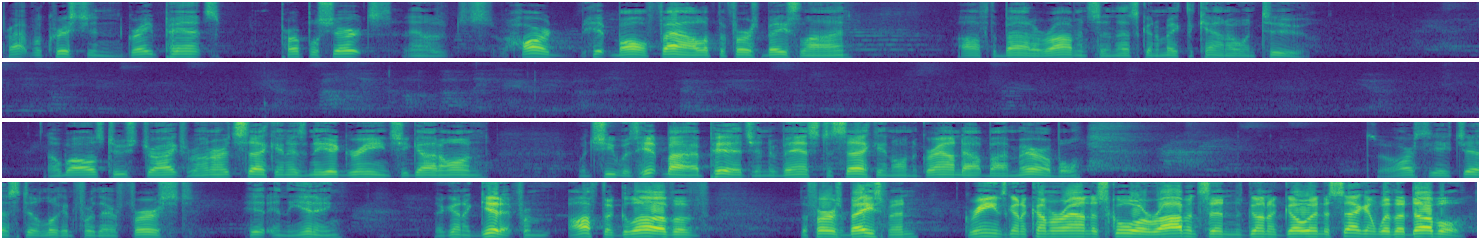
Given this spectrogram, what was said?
Prattville Christian, gray pants, purple shirts, and a hard hit ball foul up the first baseline off the bat of Robinson. That's going to make the count 0 2. No balls, two strikes. Runner at second is Nia Green. She got on when she was hit by a pitch and advanced to second on the ground out by Marable. So RCHS still looking for their first hit in the inning. They're going to get it from off the glove of the first baseman. Green's going to come around to score. Robinson's going to go into second with a double.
